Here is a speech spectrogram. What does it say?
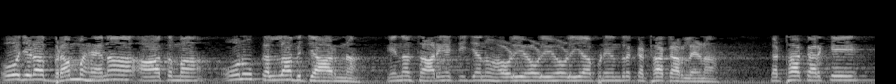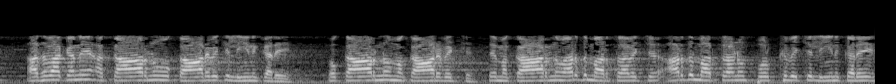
ਉਹ ਜਿਹੜਾ ਬ੍ਰਹਮ ਹੈ ਨਾ ਆਤਮਾ, ਉਹਨੂੰ ਕੱਲਾ ਵਿਚਾਰਨਾ, ਇਹਨਾਂ ਸਾਰੀਆਂ ਚੀਜ਼ਾਂ ਨੂੰ ਹੌਲੀ ਹੌਲੀ ਹੌਲੀ ਆਪਣੇ ਅੰਦਰ ਇਕੱਠਾ ਕਰ ਲੈਣਾ। ਇਕੱਠਾ ਕਰਕੇ ਅਥਵਾ ਕਹਿੰਦੇ ਆਕਾਰ ਨੂੰ ਆਕਾਰ ਵਿੱਚ ਲੀਨ ਕਰੇ, ਉਕਾਰ ਨੂੰ ਮਕਾਰ ਵਿੱਚ ਤੇ ਮਕਾਰ ਨੂੰ ਅਰਧ ਮਾਤਰਾ ਵਿੱਚ, ਅਰਧ ਮਾਤਰਾ ਨੂੰ ਪੁਰਖ ਵਿੱਚ ਲੀਨ ਕਰੇ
